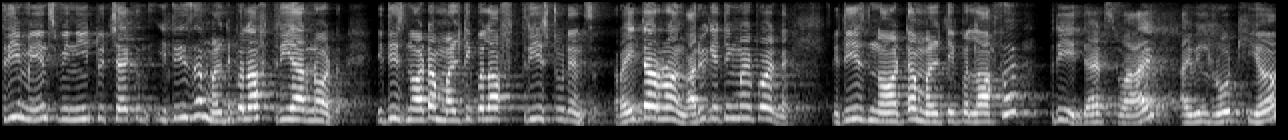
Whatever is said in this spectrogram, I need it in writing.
3 means we need to check it is a multiple of 3 or not. It is not a multiple of 3 students right or wrong? Are you getting my point? It is not a multiple of 3 that's why i will wrote here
